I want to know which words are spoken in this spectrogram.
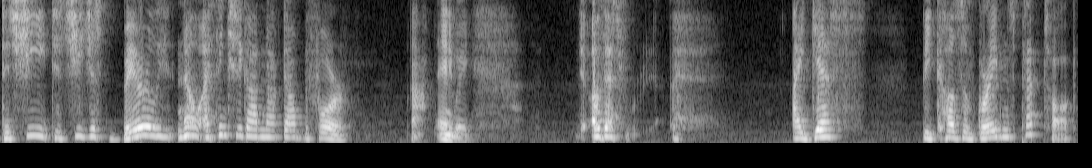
did she, did she just barely, no, I think she got knocked out before, ah, anyway. Oh, that's, I guess because of Graydon's pep talk.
